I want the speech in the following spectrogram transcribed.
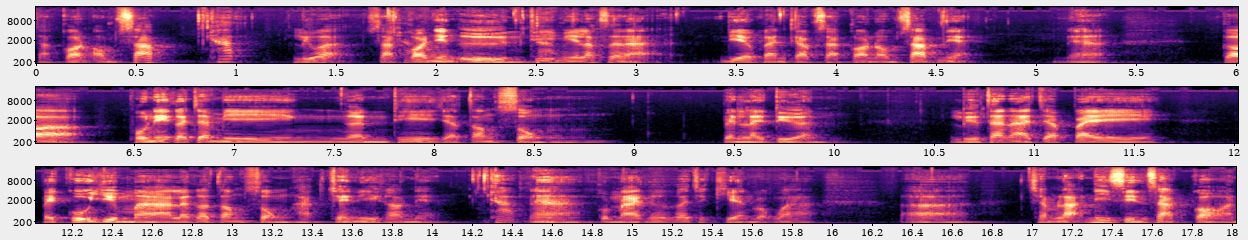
สากลออมทรัพย์ครับหรือว่าสากลอย่างอื่นครัที่บมีลักษณะ เดียวกันกับสากลออมทรัพย์เนี่ยนะฮะก็พวกนี้ก็จะมีเงินที่จะต้องส่งเป็นรายเดือน หรือท่านอาจจะไปไปกู้ยืมมาแล้วก็ต้องส่งหักใช้หนี้เขาเนี่ยครับอ่ากฎหมายก็จะเขียนบอกว่าอ่าชำระหนี้สินสากล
